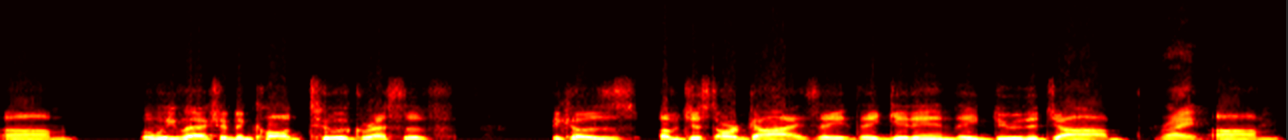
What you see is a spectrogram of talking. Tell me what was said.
um, but we've actually been called too aggressive because of just our guys. They they get in, they do the job Right. um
